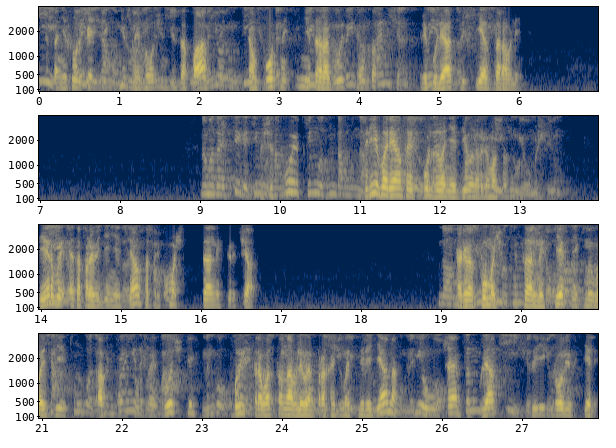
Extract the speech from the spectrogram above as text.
– это не только эффективный, но очень безопасный, комфортный и недорогой способ регуляции и оздоровления. Существует три варианта использования биоэнергомассажа. Первый – это проведение сеанса при помощи специальных перчаток. Когда с помощью специальных техник мы воздействуем на акупунктурные точки, быстро восстанавливаем проходимость меридианов и улучшаем циркуляцию крови в теле.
